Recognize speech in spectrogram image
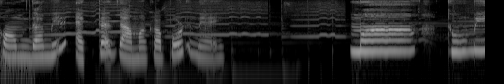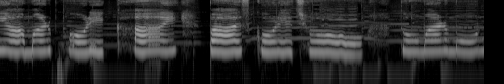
কম দামের একটা জামা কাপড় নেয়। মা, তুমি আমার পরীক্ষায় পাস করেছ। তোমার মন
